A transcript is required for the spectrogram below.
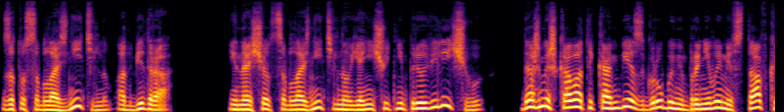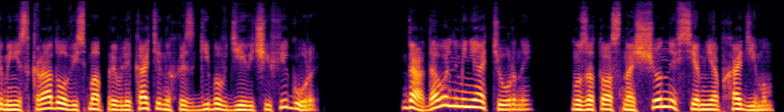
зато соблазнительным, от бедра. И насчет соблазнительного я ничуть не преувеличиваю. Даже мешковатый комбез с грубыми броневыми вставками не скрадывал весьма привлекательных изгибов девичьей фигуры. Да, довольно миниатюрный, но зато оснащенный всем необходимым.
